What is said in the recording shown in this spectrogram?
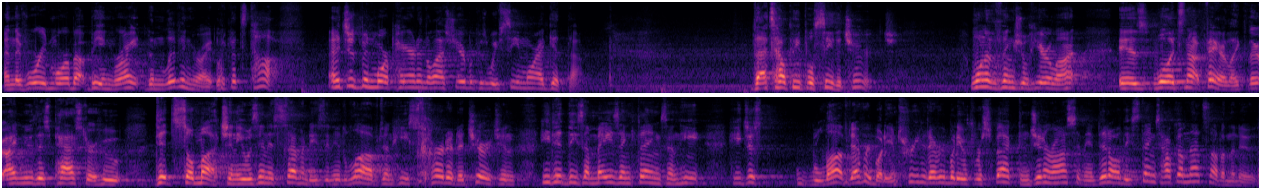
And they've worried more about being right than living right. Like, that's tough. And it's just been more apparent in the last year because we've seen more. I get that. That's how people see the church. One of the things you'll hear a lot is, well, it's not fair. Like, there, I knew this pastor who did so much, and he was in his 70s, and he loved, and he started a church, and he did these amazing things, and he, he just loved everybody and treated everybody with respect and generosity and did all these things. How come that's not on the news?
